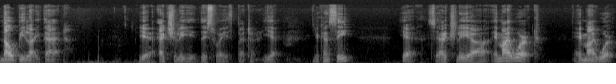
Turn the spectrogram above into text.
that would be like that. Yeah actually this way is better. Yeah you can see? Yeah it's actually uh, it might work. It might work.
